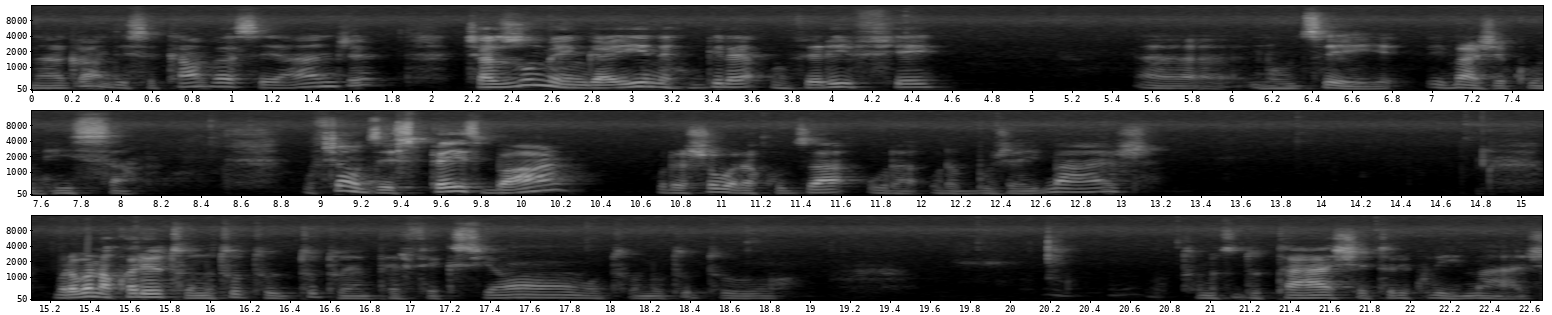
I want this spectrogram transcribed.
nagrandise canvas yanje ca zoominga yine kugira verifie uh, ntuzeye image kuntu isa ufyonze space bar urashobora kuza ura, urabuja image murabona ko hariho utuntu tutu imperfection utuntu tutu utuntu tudutashe turi kuri iyi image.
